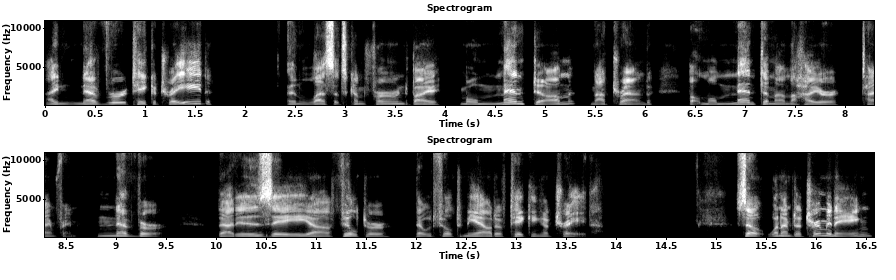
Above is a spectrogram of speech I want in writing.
I never take a trade unless it's confirmed by momentum, not trend, but momentum on the higher time frame. Never. That is a uh, filter that would filter me out of taking a trade. So when I'm determining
